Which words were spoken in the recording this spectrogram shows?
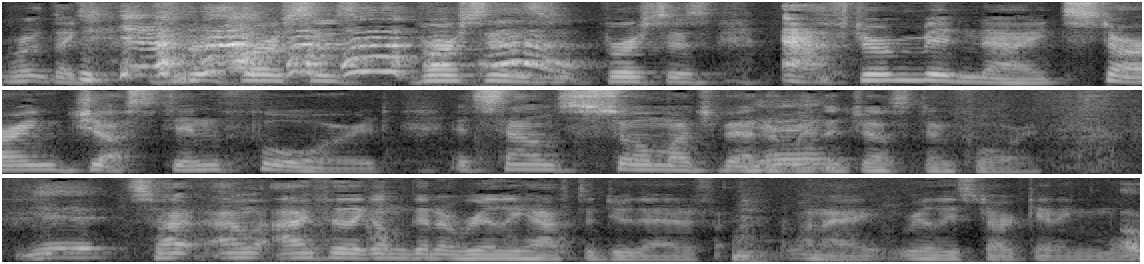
like ver- versus versus versus After Midnight starring Justin Ford. It sounds so much better with a Justin Ford. Yeah, So I, I, I feel like I'm gonna really have to do that if when I really start getting more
